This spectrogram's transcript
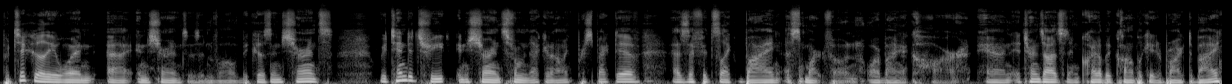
particularly when uh, insurance is involved. Because insurance, we tend to treat insurance from an economic perspective as if it's like buying a smartphone or buying a car. And it turns out it's an incredibly complicated product to buy,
